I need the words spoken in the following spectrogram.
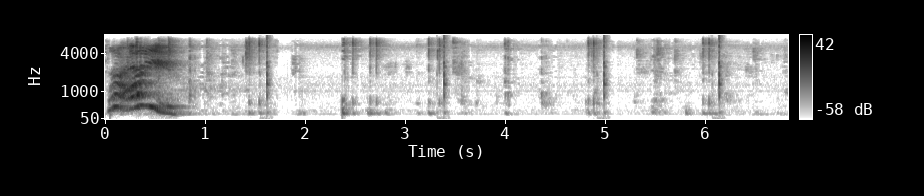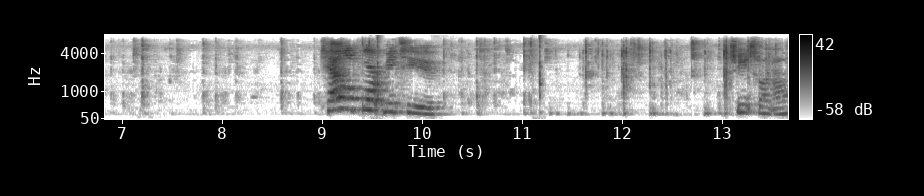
Where are you? Teleport me to you. Cheats right now.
